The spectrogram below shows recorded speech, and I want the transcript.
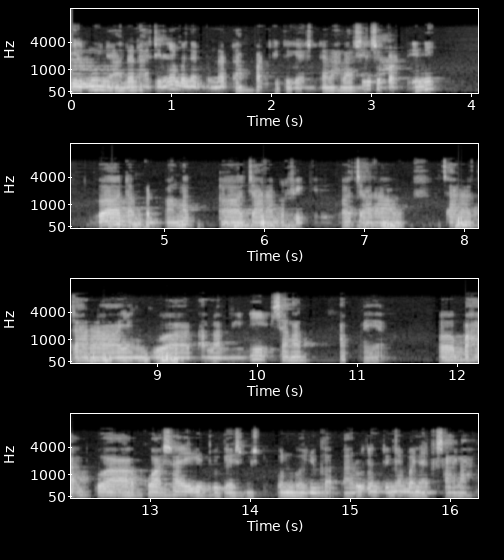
ilmunya. Dan hasilnya benar-benar dapat gitu guys. Dan hasil seperti ini gua dapat banget uh, cara berpikir gua cara cara-cara yang gua alami ini sangat apa ya uh, gua kuasai gitu guys. Meskipun gua juga baru tentunya banyak kesalahan.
